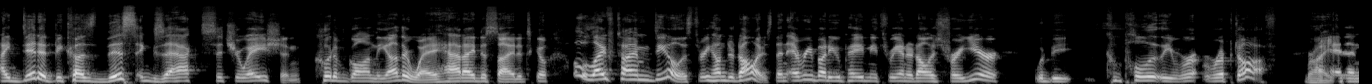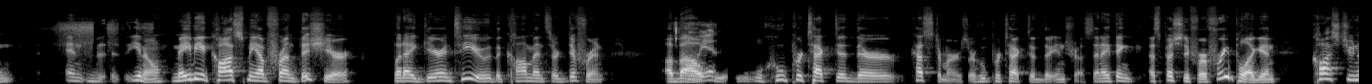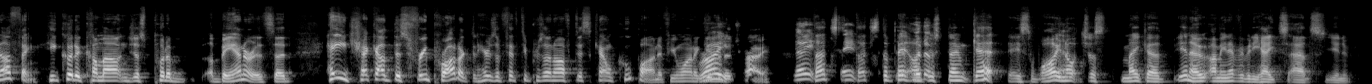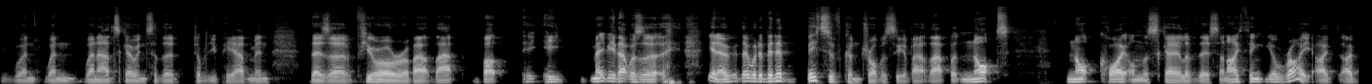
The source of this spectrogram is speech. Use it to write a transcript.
I did it because this exact situation could have gone the other way had I decided to go, oh, lifetime deal is $300. Then everybody who paid me $300 for a year would be completely r- ripped off. Right. And, and, you know, maybe it cost me up front this year, but I guarantee you the comments are different oh, about oh, yeah. who protected their customers or who protected their interests. And I think, especially for a free plugin, cost you nothing. He could have come out and just put a, a banner that said, "Hey, check out this free product, and here's a fifty percent off discount coupon if you want to right. give it a try." that's that's the bit I just don't get is why yeah. not just make a you know I mean everybody hates ads you know when when when ads go into the WP admin there's a furor about that but he, he maybe that was a you know there would have been a bit of controversy about that but not not quite on the scale of this and I think you're right I I,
